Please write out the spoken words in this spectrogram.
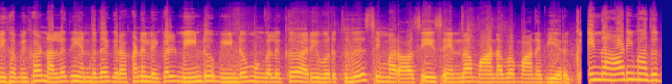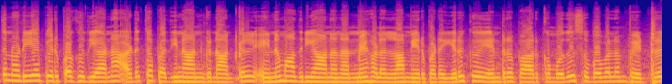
மிக மிக நல்லது என்பதை கிரகநிலைகள் மீண்டும் மீண்டும் உங்களுக்கு அறிவுறுத்துது. சிம்ம ராசியை சேர்ந்த மாணவ மாணவியருக்கு. இந்த ஆடி மாதத்தினுடைய பிற்பகுதியான அடுத்த பதினான்கு நாட்கள் என்ன மாதிரியான நன்மைகள் எல்லாம் ஏற்பட இருக்கு என்று பார்க்கும்போது சுபபலம் பெற்று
